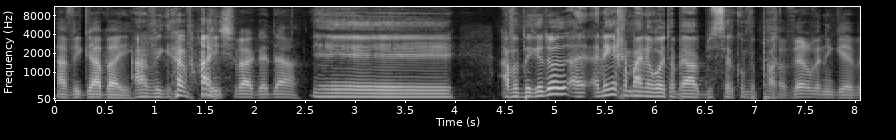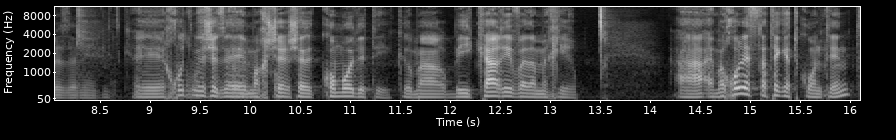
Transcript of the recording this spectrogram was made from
אבי גבאי. אבי גבאי. האיש והאגדה. אבל בגדול, אני אגיד לכם מה אני רואה את הבעיה בסלקום ופרטנר. חבר ואני גאה בזה, אני אגיד. כן. חוץ מזה שזה מכשיר של commodity, כלומר, בעיקר ריב על המחיר. הם הלכו לאסטרטגיית content,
